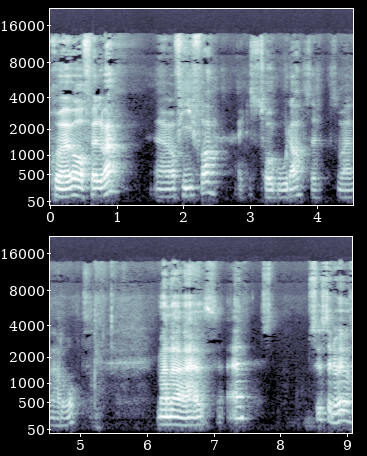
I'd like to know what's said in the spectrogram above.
prøve å følge med. Eh, Og Fifa er ikke så god da så- som jeg hadde håpet. Men eh, jeg syns det er gøy å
